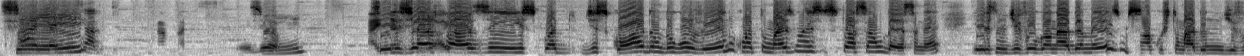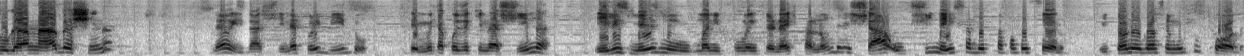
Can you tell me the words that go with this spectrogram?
Sim. Ah, Entendeu? Sim. Se eles já fazem isso, discordam do governo, quanto mais numa situação dessa, né? E eles não divulgam nada mesmo, são acostumados a não divulgar nada, a China. Não, e na China é proibido. Tem muita coisa aqui na China, eles mesmos manipulam a internet para não deixar o chinês saber o que está acontecendo. Então o negócio é muito foda.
